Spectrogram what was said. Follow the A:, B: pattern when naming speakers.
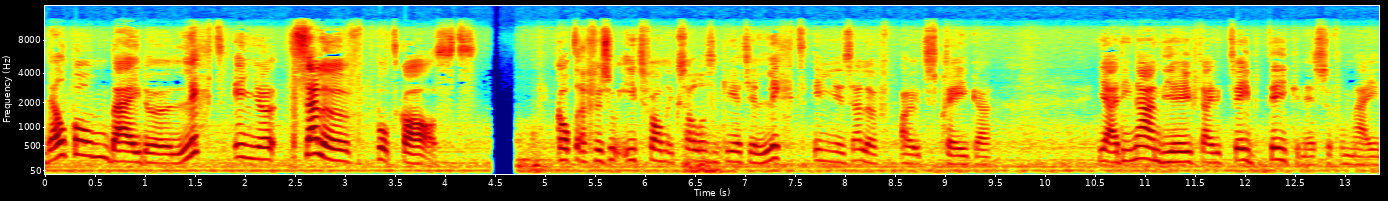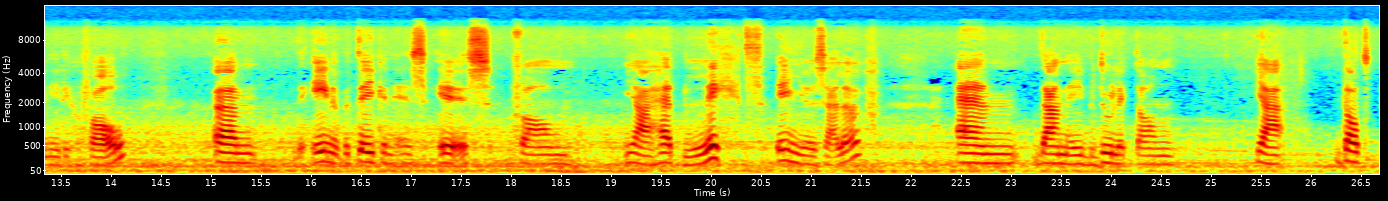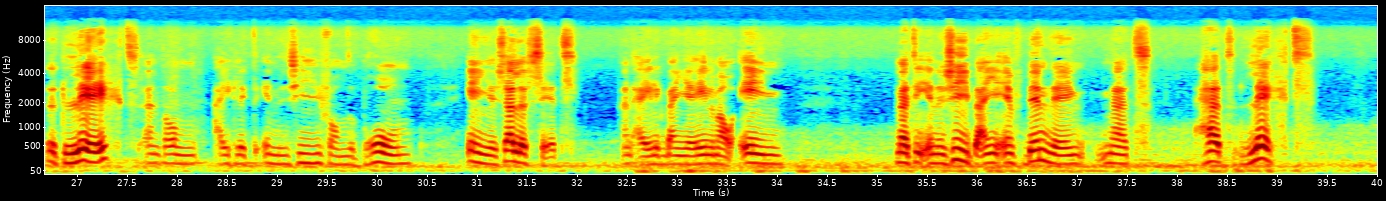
A: Welkom bij de Licht in Jezelf podcast. Ik had even zoiets van, ik zal eens een keertje licht in jezelf uitspreken. Ja, die naam die heeft eigenlijk twee betekenissen voor mij in ieder geval. Ehm, de ene betekenis is van ja, het licht in jezelf. En daarmee bedoel ik dan ja, dat het licht en dan eigenlijk de energie van de bron in jezelf zit. En eigenlijk ben je helemaal één met die energie, ben je in verbinding met het licht.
